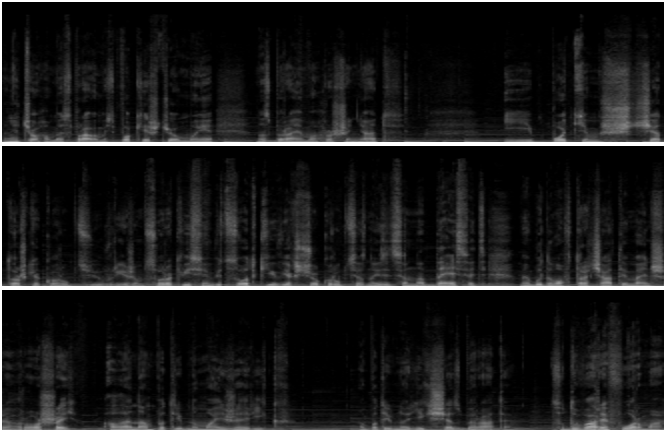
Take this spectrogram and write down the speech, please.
Ну нічого, ми справимось. Поки що ми назбираємо грошенят. І потім ще трошки корупцію вріжемо. 48%, якщо корупція знизиться на 10, ми будемо втрачати менше грошей, але нам потрібно майже рік. Нам потрібно рік ще збирати. Судова реформа,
